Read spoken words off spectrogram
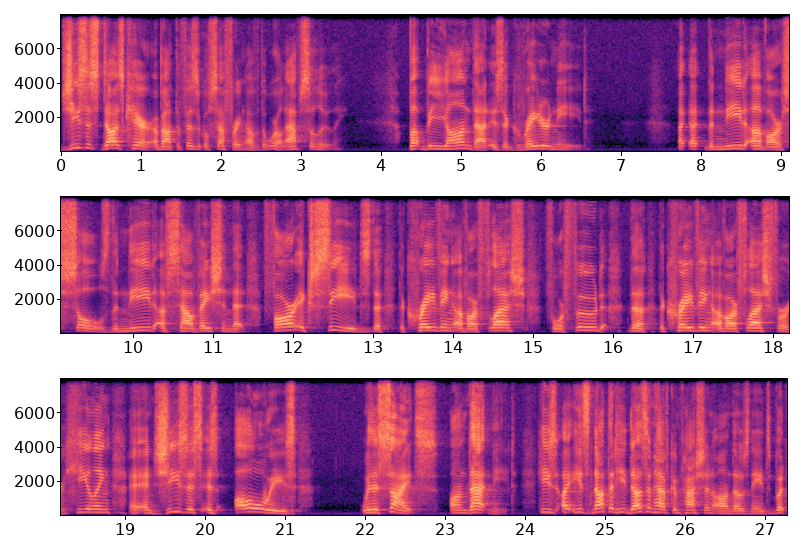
Jesus does care about the physical suffering of the world, absolutely. But beyond that is a greater need uh, uh, the need of our souls, the need of salvation that far exceeds the, the craving of our flesh for food, the, the craving of our flesh for healing. And Jesus is always with his sights on that need. He's, uh, it's not that he doesn't have compassion on those needs, but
